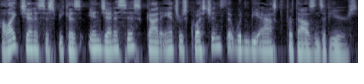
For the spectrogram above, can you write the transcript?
I like Genesis because in Genesis, God answers questions that wouldn't be asked for thousands of years.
